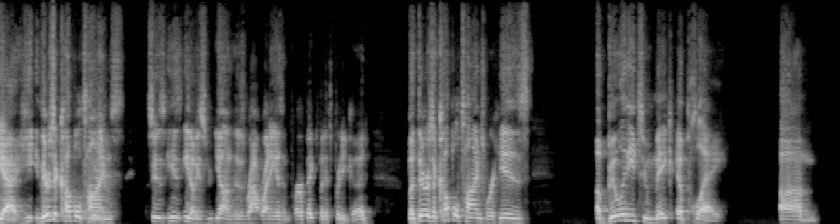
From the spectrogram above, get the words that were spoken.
Yeah, he, there's a couple times. So he's, he's you know he's young. His route running isn't perfect, but it's pretty good. But there's a couple times where his ability to make a play um,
